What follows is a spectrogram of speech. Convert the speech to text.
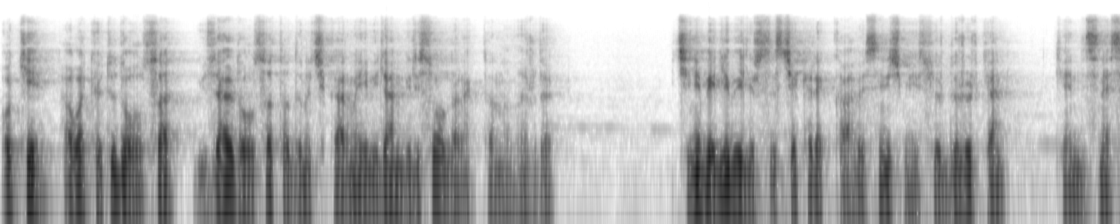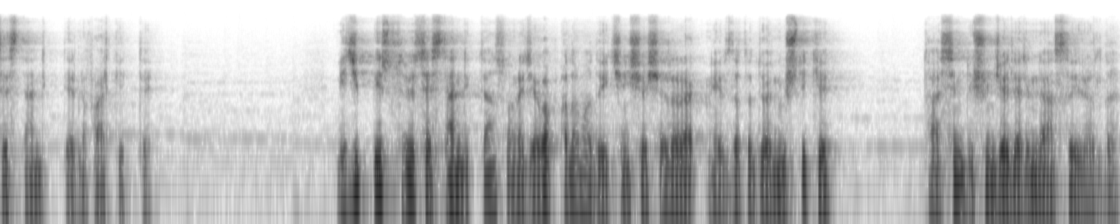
O ki hava kötü de olsa, güzel de olsa tadını çıkarmayı bilen birisi olarak tanınırdı. İçini belli belirsiz çekerek kahvesini içmeyi sürdürürken kendisine seslendiklerini fark etti. Necip bir süre seslendikten sonra cevap alamadığı için şaşırarak Nevzat'a dönmüştü ki, Tahsin düşüncelerinden sıyrıldı.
